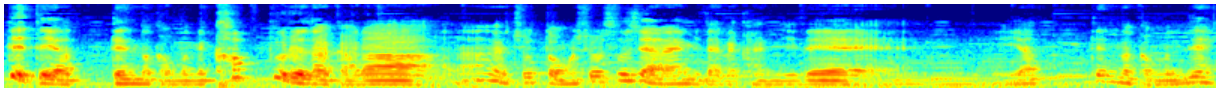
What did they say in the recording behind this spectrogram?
ててやってんのかもね、カップルだから、なんかちょっと面白そうじゃないみたいな感じで、やってんのかも。で、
